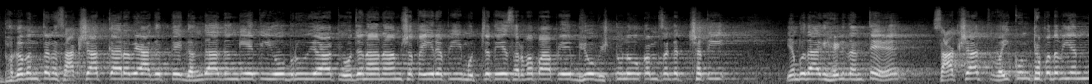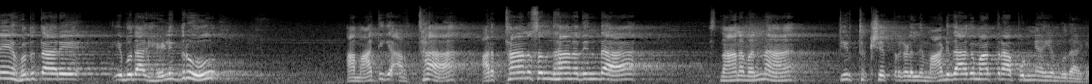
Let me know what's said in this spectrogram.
ಭಗವಂತನ ಸಾಕ್ಷಾತ್ಕಾರವೇ ಆಗುತ್ತೆ. ಗಂಗಾ ಗಂಗೇತಿ ಯೋ ಬ್ರೂಯಾತ್, ಯೋಜನಾನಾಂ ಶತೈರಪಿ, ಮುಚ್ಚತೆ ಸರ್ವಪಾಪೇಭ್ಯೋ, ವಿಷ್ಣುಲೋಕಂ ಸಗಚ್ಛತಿ ಎಂಬುದಾಗಿ ಹೇಳಿದಂತೆ ಸಾಕ್ಷಾತ್ ವೈಕುಂಠ ಪದವಿಯನ್ನೇ ಹೊಂದುತ್ತಾರೆ ಎಂಬುದಾಗಿ ಹೇಳಿದ್ರೂ ಆ ಮಾತಿಗೆ ಅರ್ಥ, ಅರ್ಥಾನುಸಂಧಾನದಿಂದ ಸ್ನಾನವನ್ನು ತೀರ್ಥಕ್ಷೇತ್ರಗಳಲ್ಲಿ ಮಾಡಿದಾಗ ಮಾತ್ರ ಪುಣ್ಯ ಎಂಬುದಾಗಿ.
